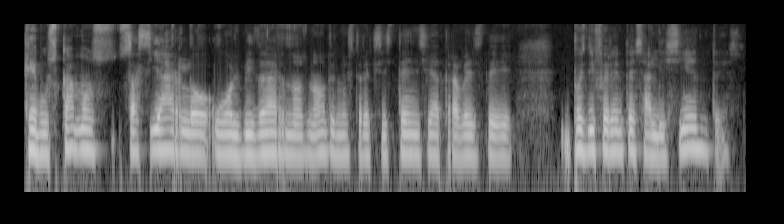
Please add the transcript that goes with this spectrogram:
que buscamos saciarlo u olvidarnos ¿no? de nuestra existencia a través de pues diferentes alicientes.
